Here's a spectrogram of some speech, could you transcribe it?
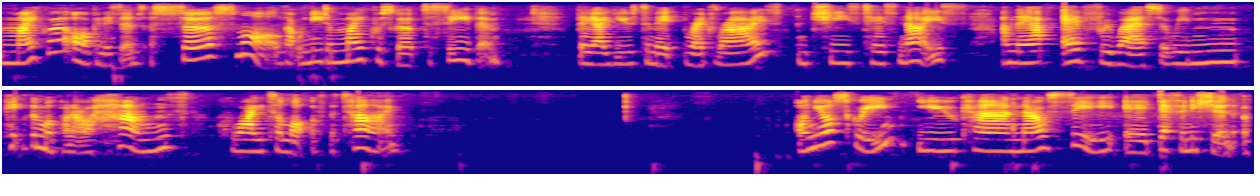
Microorganisms are so small that we need a microscope to see them. They are used to make bread rise and cheese taste nice and they are everywhere so we pick them up on our hands quite a lot of the time. On your screen you can now see a definition of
